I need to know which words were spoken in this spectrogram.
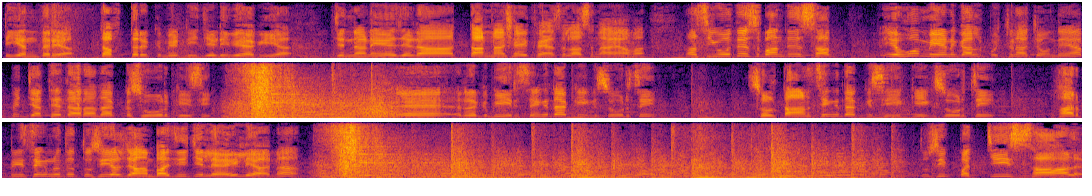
ਕਮੇਟੀ ਅੰਦਰ ਆ, ਦਫ਼ਤਰ ਕਮੇਟੀ ਜਿਹੜੀ ਵੀ ਹੈਗੀ ਆ, ਜਿਨ੍ਹਾਂ ਨੇ ਇਹ ਜਿਹੜਾ ਤਾਨਾਸ਼ਾਹੀ ਫੈਸਲਾ ਸੁਣਾਇਆ ਵਾ, ਅਸੀਂ ਉਹਦੇ ਸਬੰਧ ਸਭ ਇਹੋ ਮੇਨ ਗੱਲ ਪੁੱਛਣਾ ਚਾਹੁੰਦੇ ਆ ਵੀ ਜਥੇਦਾਰਾਂ ਦਾ ਕਸੂਰ ਕੀ ਸੀ? ਰਗਵੀਰ ਸਿੰਘ ਦਾ ਕੀ ਕਸੂਰ ਸੀ? ਸੁਲਤਾਨ ਸਿੰਘ ਦਾ ਕਿਸੇ ਕੀ ਕਸੂਰ ਸੀ? ਹਰਪ੍ਰੀਤ ਸਿੰਘ ਨੂੰ ਤਾਂ ਤੁਸੀਂ ਇਲਜ਼ਾਮਬਾਜ਼ੀ 'ਚ ਲੈ ਹੀ ਲਿਆ ਨਾ। ਤੁਸੀਂ 25 ਸਾਲ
